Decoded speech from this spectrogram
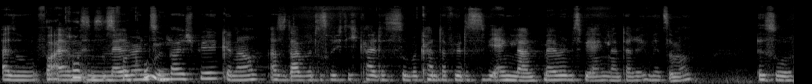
Also vor allem Krass, in Melbourne zum Beispiel, genau. Also da wird es richtig kalt. Das ist so bekannt dafür. Das ist wie England. Melbourne ist wie England, da regnet es immer. Ist so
